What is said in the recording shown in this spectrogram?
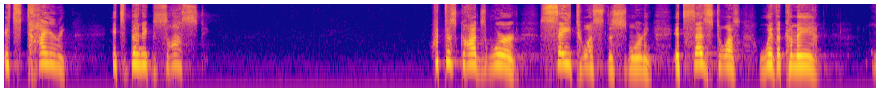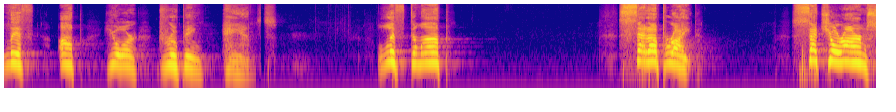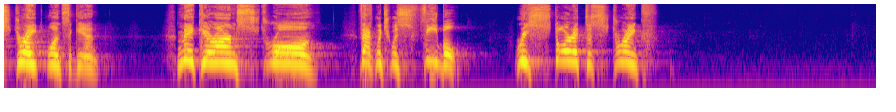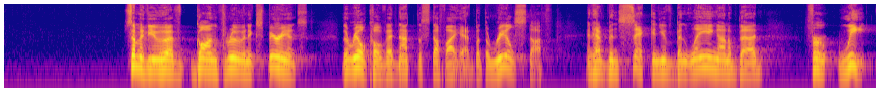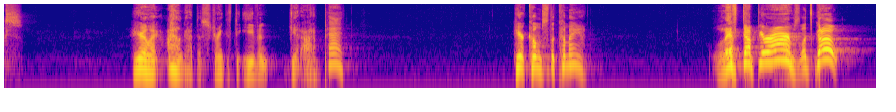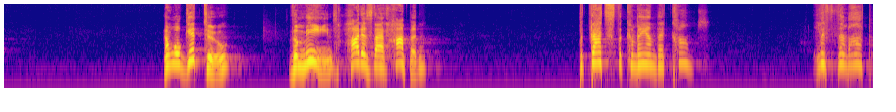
It's tiring, it's been exhausting. What does God's word say to us this morning? It says to us with a command lift up your drooping hands. Lift them up. Set upright. Set your arms straight once again. Make your arms strong. That which was feeble, restore it to strength. Some of you have gone through and experienced the real COVID, not the stuff I had, but the real stuff, and have been sick, and you've been laying on a bed for weeks. You're like, I don't got the strength to even get out of bed. Here comes the command lift up your arms, let's go. And we'll get to the means. How does that happen? But that's the command that comes lift them up,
